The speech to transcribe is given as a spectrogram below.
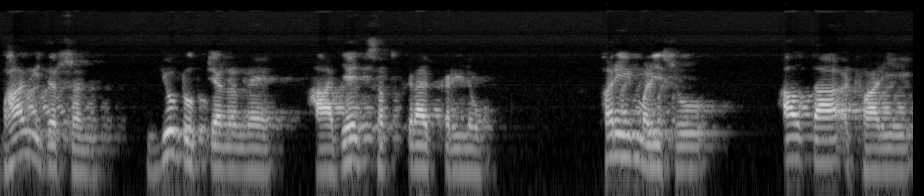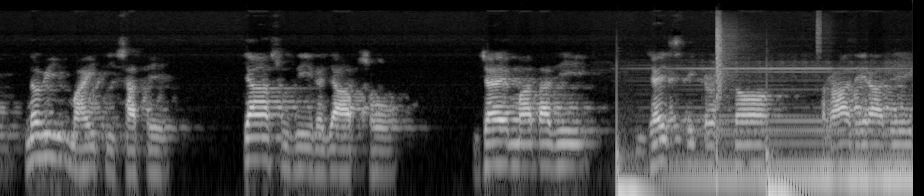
ભાવિ દર્શન યુટ્યુબ ચેનલને આજે જ સબસ્ક્રાઈબ કરી લો. ફરી મળીશું આવતા અઠવાડિયે નવી માહિતી સાથે. ત્યાં સુધી રજા આપશો. જય માતાજી. જય શ્રી કૃષ્ણ. રાધે રાધે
